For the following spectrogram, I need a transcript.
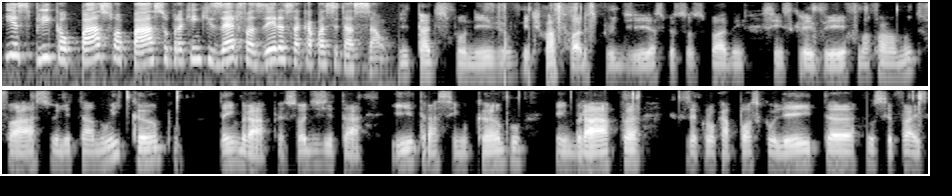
e explica o passo a passo para quem quiser fazer essa capacitação. Ele está disponível 24 horas por dia, as pessoas podem se inscrever de uma forma muito fácil. Ele está no iCampo da Embrapa, é só digitar i-campo campo Embrapa. Se quiser colocar pós-colheita, você faz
